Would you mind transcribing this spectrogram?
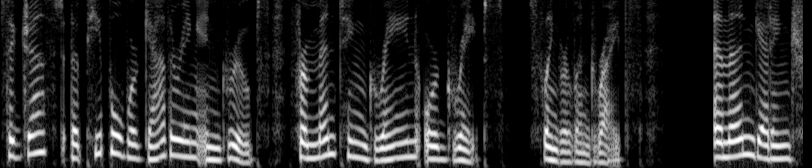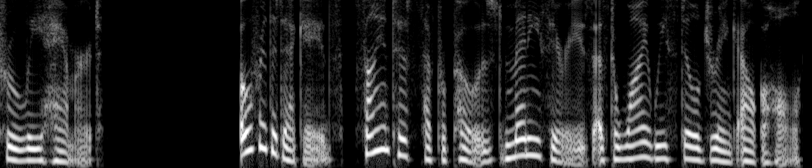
suggest that people were gathering in groups, fermenting grain or grapes, Slingerland writes, and then getting truly hammered. Over the decades, scientists have proposed many theories as to why we still drink alcohol,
